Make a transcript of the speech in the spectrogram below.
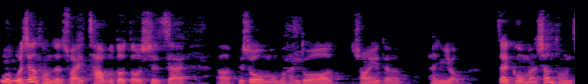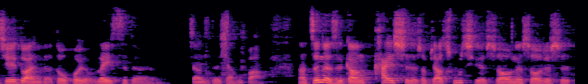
我我这样统整出来，差不多都是在呃，比如说我们很多创业的朋友，在跟我们相同阶段的都会有类似的这样子的想法。那真的是刚开始的时候，比较初期的时候，那时候就是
